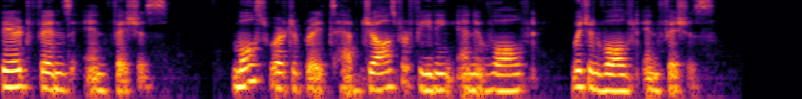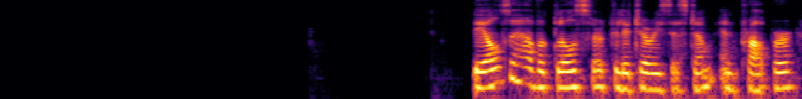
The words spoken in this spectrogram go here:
paired fins in fishes. Most vertebrates have jaws for feeding and evolved which evolved in fishes. They also have a closed circulatory system and proper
